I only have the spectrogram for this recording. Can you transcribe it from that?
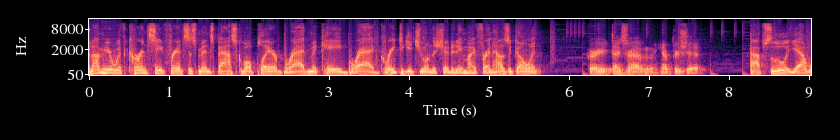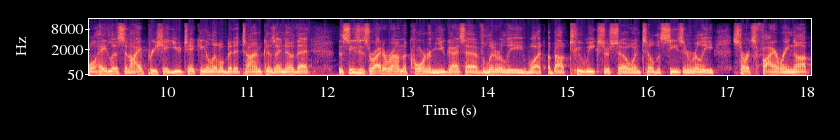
And I'm here with current St. Francis men's basketball player Brad McCabe. Brad, great to get you on the show today, my friend. How's it going? Great. Thanks for having me. I appreciate it. Absolutely. Yeah. Well, hey, listen, I appreciate you taking a little bit of time because I know that the season's right around the corner. You guys have literally, what, about two weeks or so until the season really starts firing up.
